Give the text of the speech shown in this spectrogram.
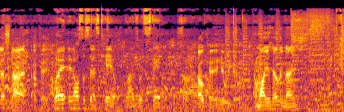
That's not okay. I'm, But it also says kale, rhymes with stale. So I don't okay, here we go. I'm all your hell nice.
